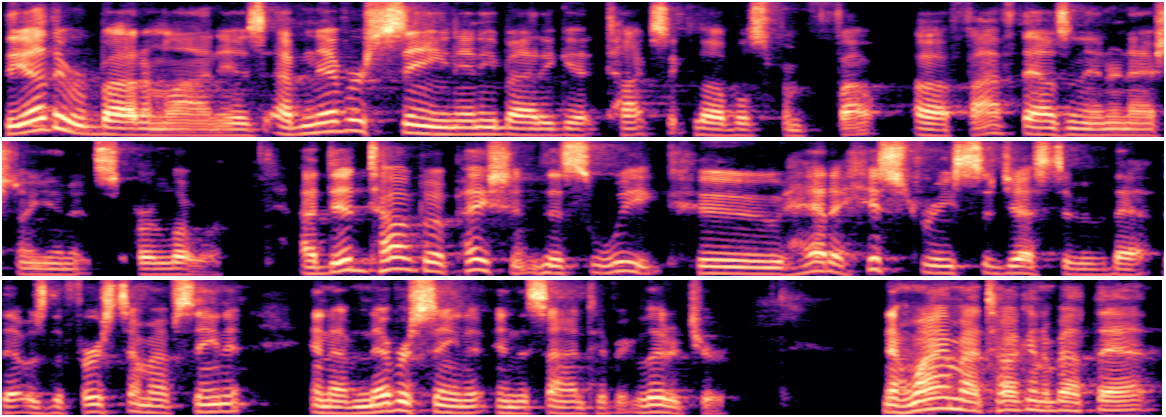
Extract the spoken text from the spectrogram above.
The other bottom line is I've never seen anybody get toxic levels from uh, 5,000 international units or lower. I did talk to a patient this week who had a history suggestive of that. That was the first time I've seen it and I've never seen it in the scientific literature. Now, why am I talking about that?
